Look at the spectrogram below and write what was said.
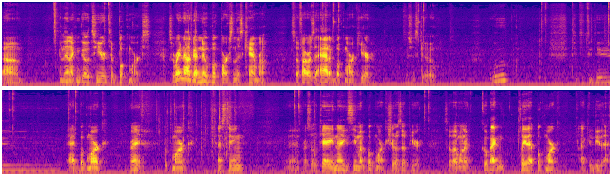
Um, and then I can go to here to bookmarks. So right now I've got no bookmarks on this camera. So if I was to add a bookmark here, let's just go, whoop, add bookmark, right? Bookmark, testing, and press OK. Now you can see my bookmark shows up here. So if I want to go back and play that bookmark, I can do that.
